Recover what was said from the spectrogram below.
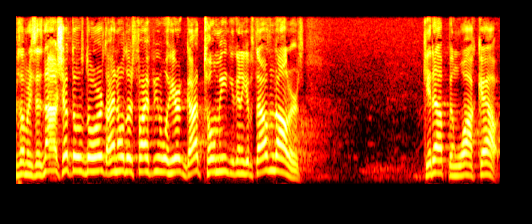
somebody says, "Now shut those doors. I know there's five people here. God told me you're going to give $1,000. Get up and walk out.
